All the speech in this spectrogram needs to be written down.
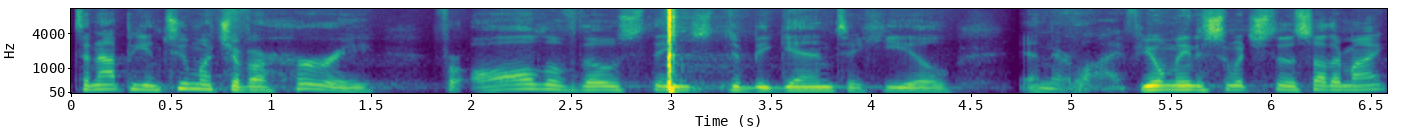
to not be in too much of a hurry for all of those things to begin to heal in their life. You want me to switch to this other mic?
